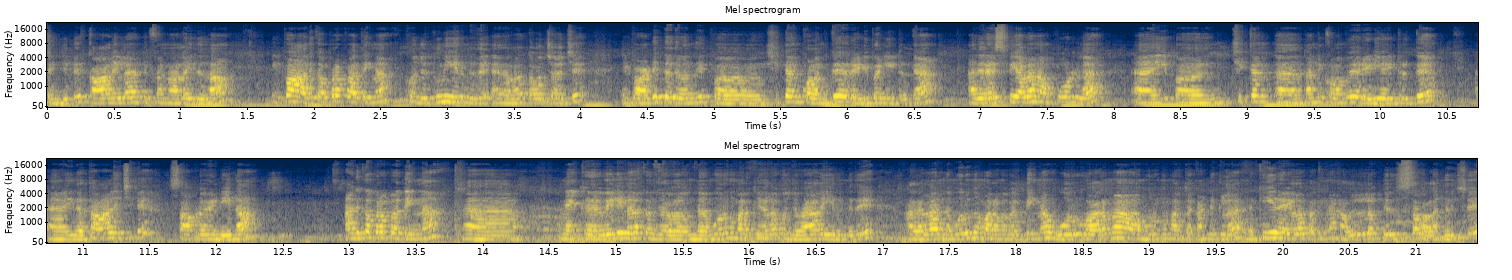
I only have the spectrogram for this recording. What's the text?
செஞ்சுட்டு காலையில் டிஃபனால இதுதான். இப்போ அதுக்கப்புறம் பார்த்தீங்கன்னா கொஞ்சம் துணி இருந்தது. அதெல்லாம் துவச்சாச்சு. இப்போ அடுத்தது வந்து இப்போ சிக்கன் குழம்புக்கு ரெடி பண்ணிட்டு இருக்கேன். அது ரெசிபியெல்லாம் நான் போடல. இப்போ சிக்கன் தண்ணி குழம்பு ரெடி ஆகிட்டு இருக்கு. இதை தாளிச்சுட்டு சாப்பிட வேண்டியதான் அதுக்கப்புறம் பார்த்தீங்கன்னா எனக்கு வெளியில கொஞ்சம் இந்த முருங்கை மரத்தையெல்லாம் கொஞ்சம் வேலை இருந்தது அதெல்லாம் அந்த முருங்கை மரம் பார்த்தீங்கன்னா ஒரு வாரமா முருங்கை மரத்தை கண்டுக்கல. அந்த கீரையெல்லாம் பார்த்தீங்கன்னா நல்லா பெருசாக வளர்ந்துருச்சு.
